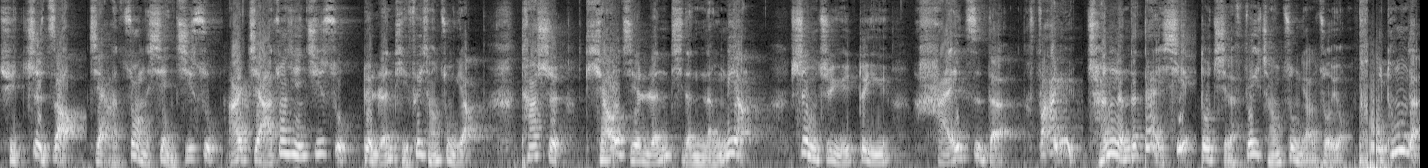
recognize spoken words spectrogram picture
去制造甲状腺激素，而甲状腺激素对人体非常重要，它是调节人体的能量，甚至于对于孩子的。发育、成人的代谢都起了非常重要的作用。普通的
